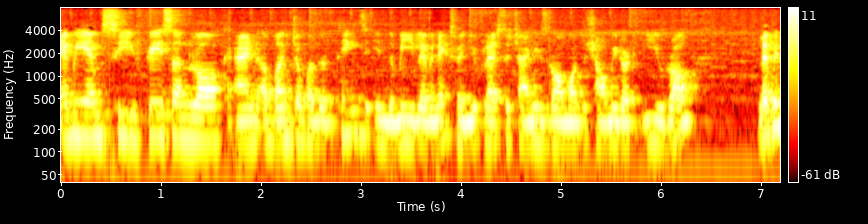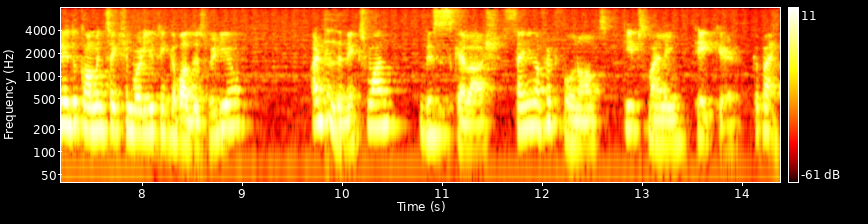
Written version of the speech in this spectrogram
MEMC, face unlock and a bunch of other things in the Mi 11X when you flash the Chinese ROM or the Xiaomi.eu ROM. Let me know in the comment section what you think about this video. Until the next one, this is Kailash signing off at PhoneOps. Keep smiling, take care, goodbye.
